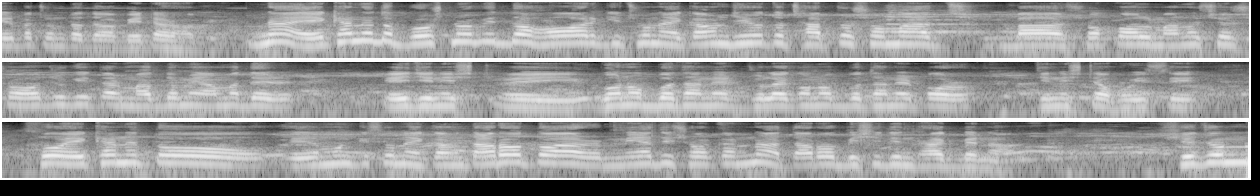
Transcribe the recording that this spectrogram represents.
নির্বাচনটা দেওয়া বেটার হবে। না, এখানে তো প্রশ্নবিদ্ধ হওয়ার কিছু নাই, কারণ যেহেতু ছাত্র সমাজ বা সকল মানুষের সহযোগিতার মাধ্যমে আমাদের এই জিনিস, এই গণঅভ্যুত্থানের, জুলাই গণঅভ্যুত্থানের পর জিনিসটা হয়েছে তো এখানে তো এমন কিছু নেই, কারণ তারও তো আর মেয়াদি সরকার না, তারও বেশি দিন থাকবে না। সেজন্য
